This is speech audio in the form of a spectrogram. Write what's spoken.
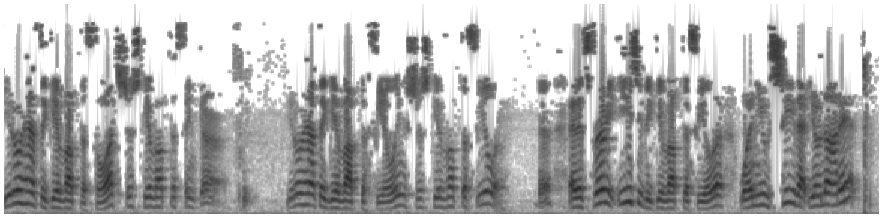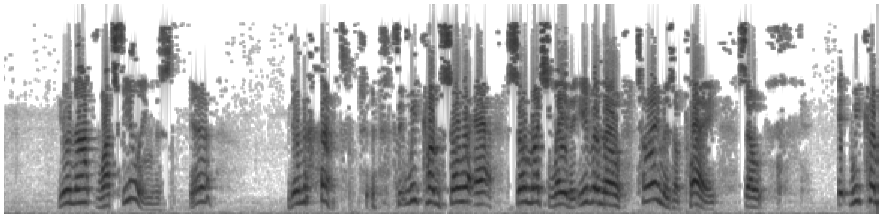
You don't have to give up the thoughts, just give up the thinker. You don't have to give up the feelings, just give up the feeler. Yeah? And it's very easy to give up the feeler when you see that you're not it. You're not what's feelings. Yeah? You're not. we come so at, so much later, even though time is a play. So it, we come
